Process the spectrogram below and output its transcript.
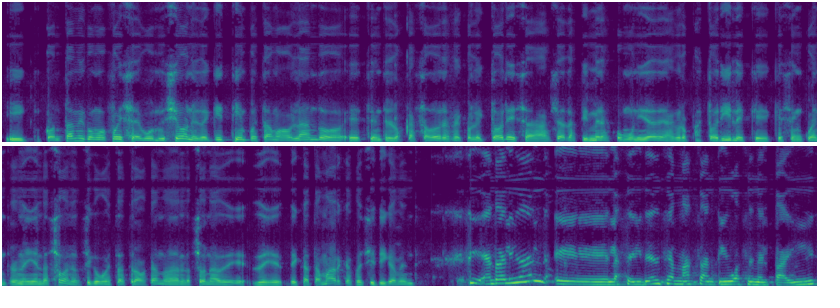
y contame cómo fue esa evolución de qué tiempo estamos hablando este, entre los cazadores recolectores allá las primeras comunidades agropastoriles que, se encuentran ahí en la zona. Así que vos estás trabajando en la zona de, Catamarca específicamente. Sí, en realidad eh, las evidencias más antiguas en el país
